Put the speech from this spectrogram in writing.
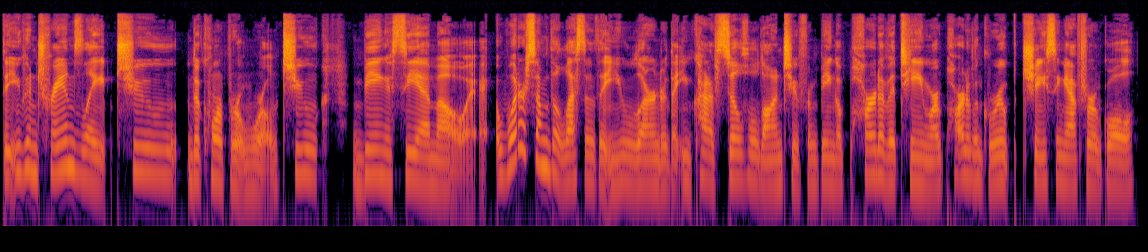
that you can translate to the corporate world, to being a CMO. What are some of the lessons that you learned or that you kind of still hold on to from being a part of a team or a part of a group chasing after a goal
